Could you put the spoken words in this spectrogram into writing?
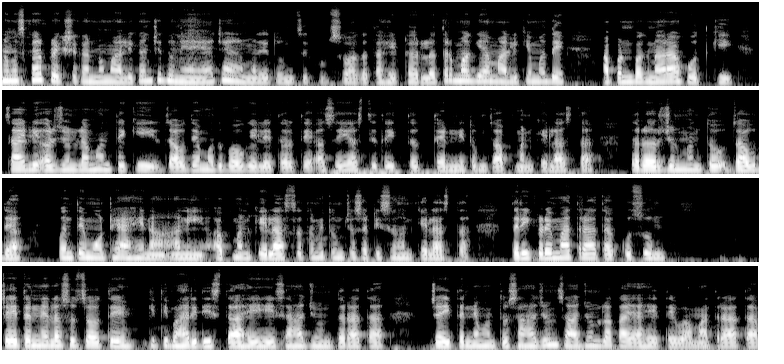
नमस्कार प्रेक्षकांनो मालिकांची दुनिया या चॅनलमध्ये तुमचे खूप स्वागत आहे. ठरलं तर मग या मालिकेमध्ये आपण बघणार आहोत की सायली अर्जुनला म्हणते की जाऊ द्या मधुभाऊ गेले तर ते असेही असते तर इथं त्यांनी तुमचा अपमान केला असता. तर अर्जुन म्हणतो जाऊ द्या पण ते मोठे आहे ना आणि अपमान केला असता तर मी तुमच्यासाठी सहन केला असता. तर इकडे मात्र आता कुसुम चैतन्याला सुचवते किती भारी दिसतं आहे हे सहा जून तर आता चैतन्य म्हणतो सहा जून सहा जूनला काय आहे तेव्हा? मात्र आता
